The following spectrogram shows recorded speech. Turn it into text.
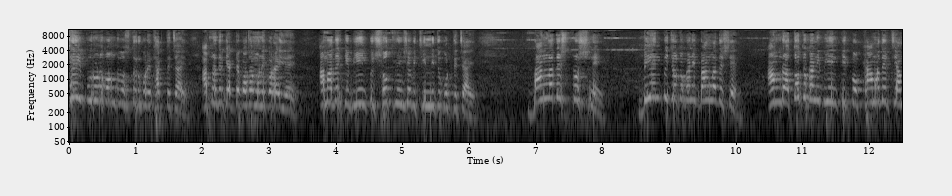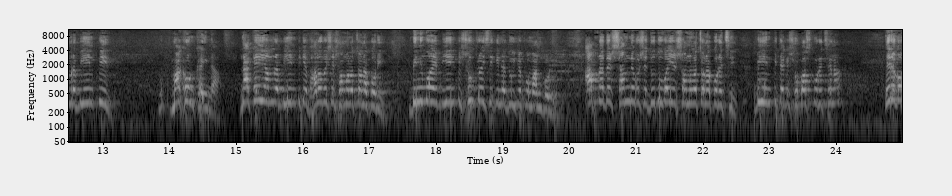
সেই পুরনো বন্দোবস্তের উপরে থাকতে চায়, আপনাদেরকে একটা কথা মনে করাই যায়, আমাদেরকে বিএনপি শত্রু হিসেবে চিহ্নিত করতে চায়। বাংলাদেশ প্রশ্নে, বিএনপি যতখানি বাংলাদেশের, আমরা ততখানি বিএনপির পক্ষে, আমাদের চেয়ে আমরা বিএনপির মাখন খাই না। না আমরা বিএনপিকে ভালোবেসে সমালোচনা করি। বিনিময়ে বিএনপি শুধরাইছে কিনা দুইটা প্রমাণ বলি। আপনাদের সামনে বসে দুদু ভাইয়ের সমালোচনা করেছি, বিএনপি তাকে শোকজ করেছে না? এরকম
